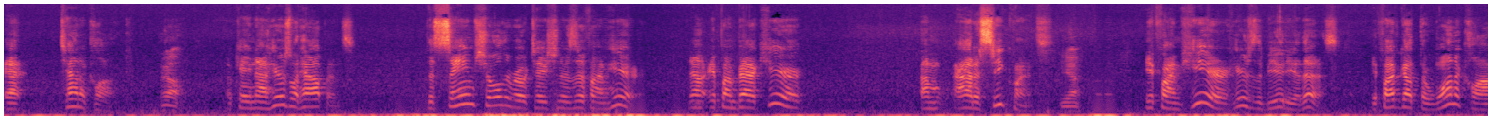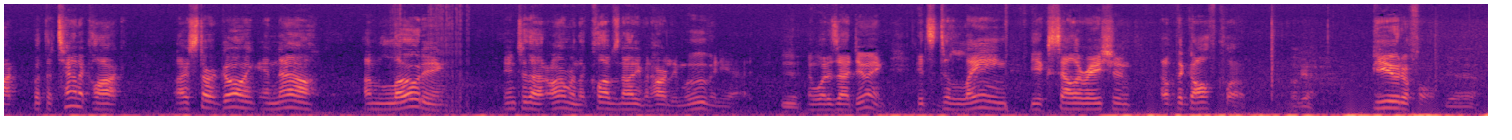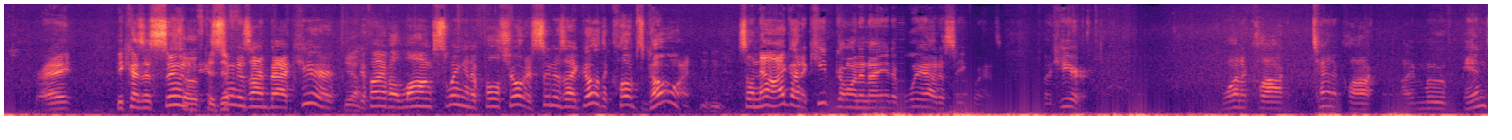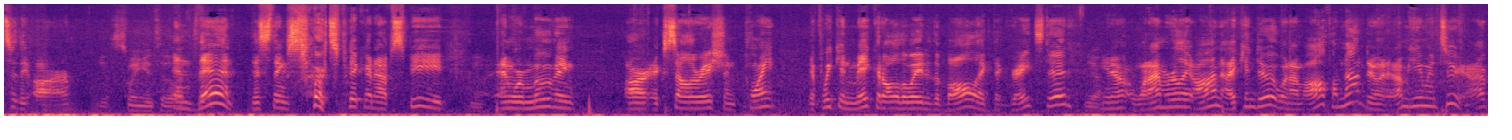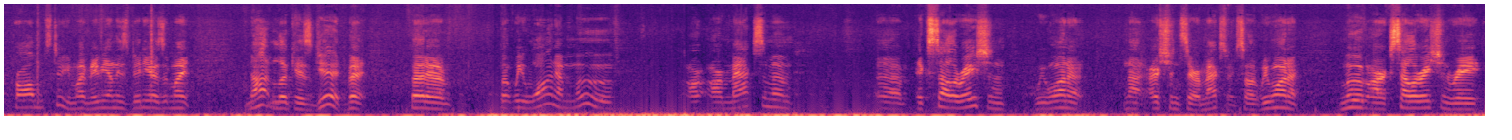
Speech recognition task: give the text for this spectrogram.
at 10 o'clock. Yeah. Okay, now here's what happens the same shoulder rotation as if I'm here. Now, if I'm back here, I'm out of sequence. Yeah. If I'm here, here's the beauty of this. If I've got the 1 o'clock, but the 10 o'clock, I start going, and now I'm loading into that arm, and the club's not even hardly moving yet. Yeah. And what is that doing? It's delaying the acceleration of the golf club. Okay. Beautiful, Yeah. right? Because as soon So as soon as I'm back here, Yeah. if I have a long swing and a full shoulder, as soon as I go, the club's going. Mm-hmm. So now I got to keep going, and I end up way out of sequence. But here, one o'clock, ten o'clock, I move into the arm, You swing into the and then this thing starts picking up speed, Yeah. and we're moving our acceleration point. If we can make it all the way to the ball like the greats did, Yeah. you know, when I'm really on, I can do it. When I'm off, I'm not doing it. I'm human too. I have problems too. You might maybe on these videos it might not look as good, but but um, but we want to move our, our maximum uh, acceleration. We want to not I shouldn't say our maximum acceleration. We want to move our acceleration rate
